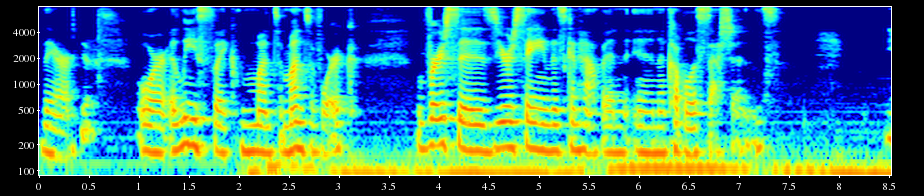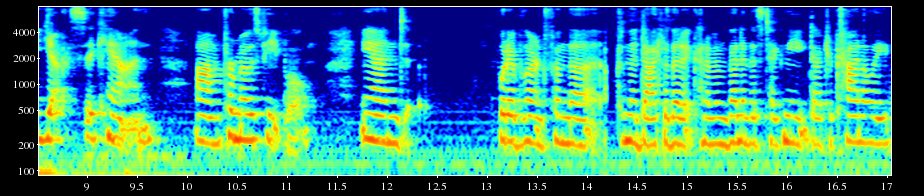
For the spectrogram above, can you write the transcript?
there Yes. Or at least like months and months of work versus you're saying this can happen in a couple of sessions. Yes, it can um, for most people. And what I've learned from the from the doctor that it kind of invented this technique, Dr. Connelly,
